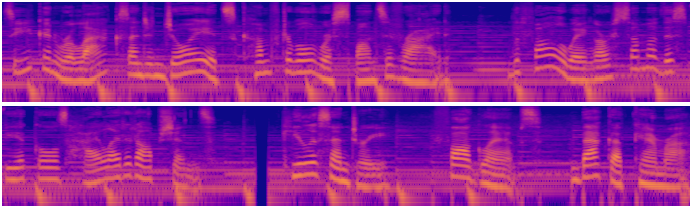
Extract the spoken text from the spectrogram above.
so you can relax and enjoy its comfortable, responsive ride. The following are some of this vehicle's highlighted options. Keyless entry, fog lamps, backup camera,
